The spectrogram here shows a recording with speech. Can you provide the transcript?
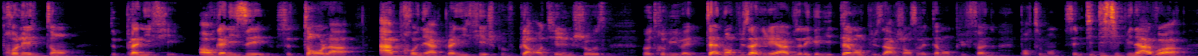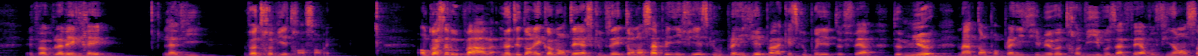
Prenez le temps de planifier. Organisez ce temps-là. Apprenez à planifier. Je peux vous garantir une chose. Votre vie va être tellement plus agréable, vous allez gagner tellement plus d'argent, ça va être tellement plus fun pour tout le monde. C'est une petite discipline à avoir. Une fois que vous l'avez créée, la vie, votre vie est transformée. En quoi ça vous parle? Notez dans les commentaires. Est-ce que vous avez tendance à planifier? Est-ce que vous planifiez pas? Qu'est-ce que vous pourriez te faire de mieux maintenant pour planifier mieux votre vie, vos affaires, vos finances?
